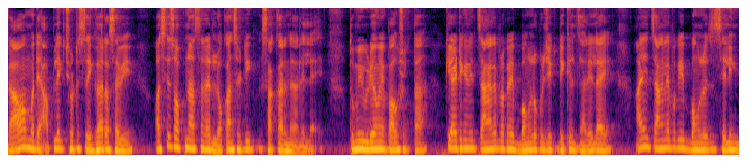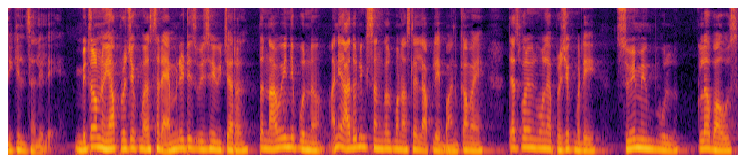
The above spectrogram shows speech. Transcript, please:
गावामध्ये आपले एक छोटेसे घर असावे असे स्वप्न असणाऱ्या लोकांसाठी साकारण्यात आलेलं आहे. तुम्ही व्हिडिओमध्ये पाहू शकता की या ठिकाणी चांगल्या प्रकारे बंगलो प्रोजेक्ट देखील झालेला आहे आणि चांगल्या प्रकारे बंगलोचं सेलिंग देखील झालेलं आहे. मित्रांनो या प्रोजेक्टमध्ये असणाऱ्या ॲम्युनिटीज विषयी विचाराल तर नाविन्यपूर्ण आणि आधुनिक संकल्पना असलेले आपले बांधकाम आहे. त्याचप्रमाणे तुम्हाला या प्रोजेक्टमध्ये स्विमिंग पूल क्लब हाऊस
